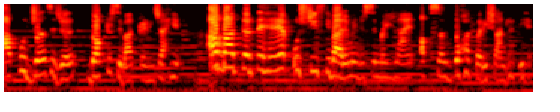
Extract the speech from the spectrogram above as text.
आपको जल्द से जल्द डॉक्टर से बात करनी चाहिए। अब बात करते हैं उस चीज़ के बारे में जिससे महिलाएँ अक्सर बहुत परेशान रहती है।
